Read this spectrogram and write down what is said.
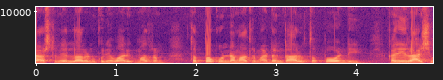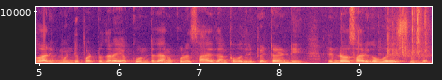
రాష్ట్రం వెళ్ళాలనుకునే వారికి మాత్రం తప్పకుండా మాత్రం అడ్డంకాలు తప్పవండి. కానీ ఈ రాశి వారికి మొండి పట్టుదల ఎక్కువ ఉంటుంది అనుకున్న స్థాయి దాకా వదిలిపెట్టారండి రెండవసారి గవ్వలేసి చూద్దాం.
